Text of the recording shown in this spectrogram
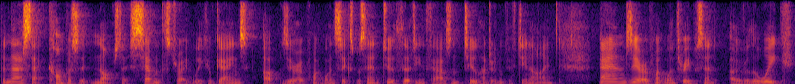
The Nasdaq Composite notched its seventh straight week of gains, up 0.16% to 13,259 and 0.13% over the week.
